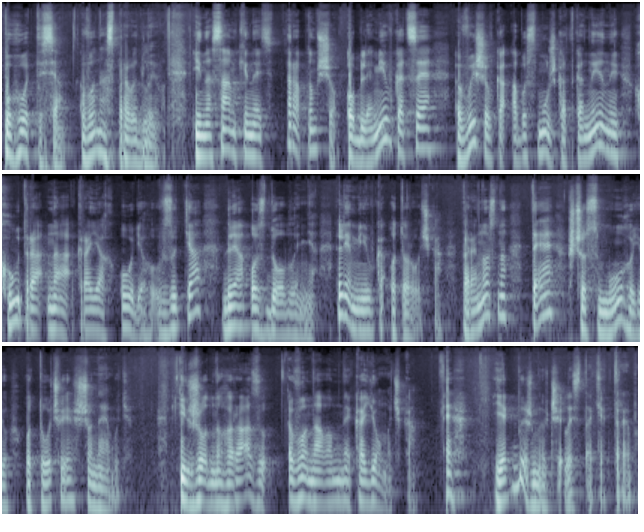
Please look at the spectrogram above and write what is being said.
погодьтеся, вона справедлива. І на сам кінець раптом що? Облямівка це вишивка або смужка тканини, хутра на краях одягу, взуття для оздоблення, лямівка, оторочка. Переносно те, що смугою оточує щонебудь. І жодного разу вона вам не кайомочка. Ех, якби ж ми вчились так, як треба.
